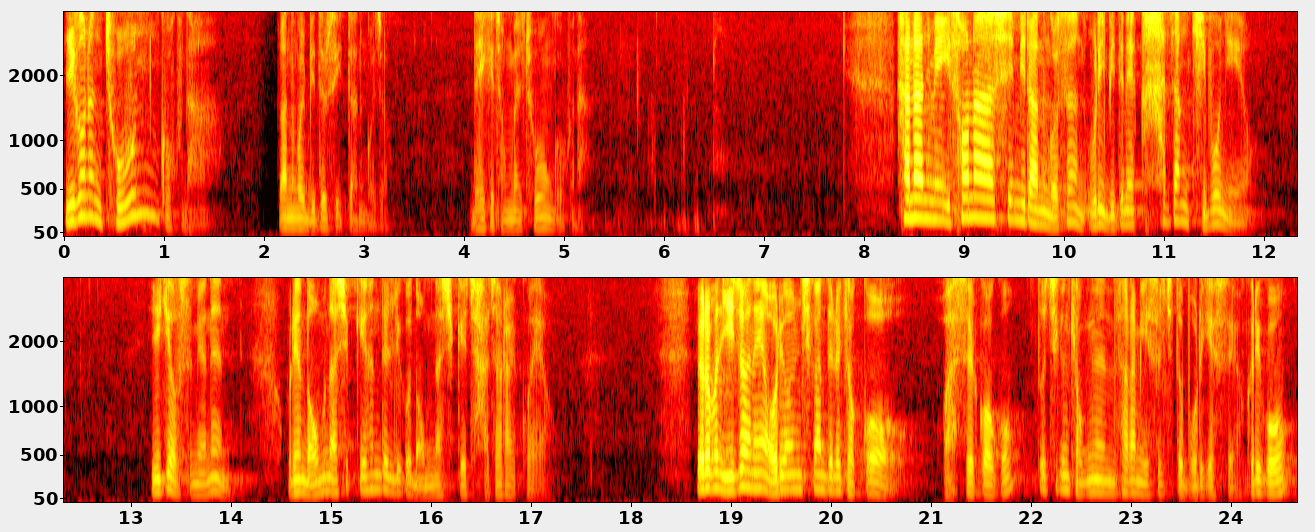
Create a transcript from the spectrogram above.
이거는 좋은 거구나 라는 걸 믿을 수 있다는 거죠. 내게 정말 좋은 거구나. 하나님의 이 선하심이라는 것은 우리 믿음의 가장 기본이에요. 이게 없으면은 우리는 너무나 쉽게 흔들리고 너무나 쉽게 좌절할 거예요. 여러분 이전에 어려운 시간들을 겪어 왔을 거고 또 지금 겪는 사람이 있을지도 모르겠어요. 그리고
